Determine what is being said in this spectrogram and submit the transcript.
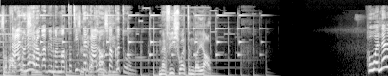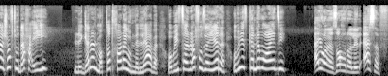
57 تعالوا نهرب قبل ما المطاطين ترجع لهم 56. طاقتهم. مفيش وقت نضيعه. هو اللي أنا شفته ده حقيقي؟ رجال المطاط خرجوا من اللعبة وبيتصرفوا زينا وبيتكلموا عادي. أيوة يا زهرة للأسف.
